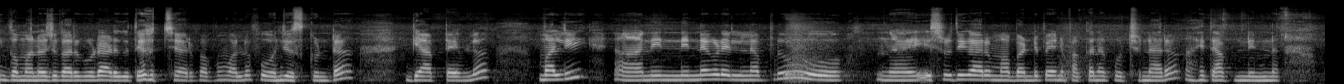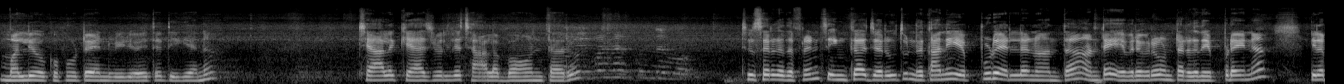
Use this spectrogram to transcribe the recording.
ఇంకా మనోజ్ గారు కూడా అడిగితే వచ్చారు. పాపం వాళ్ళు ఫోన్ చూసుకుంటా గ్యాప్ టైంలో. మళ్ళీ నేను నిన్న కూడా వెళ్ళినప్పుడు ఈ శృతి గారు మా బండి పైన పక్కన కూర్చున్నారు. అయితే అప్పుడు నిన్న మళ్ళీ ఒక ఫోటో అండ్ వీడియో అయితే దిగాను. చాలా క్యాజువల్గా చాలా బాగుంటారు. చూసారు కదా ఫ్రెండ్స్ ఇంకా జరుగుతుంది కానీ ఎప్పుడు వెళ్ళను అంత. అంటే ఎవరెవరో ఉంటారు కదా ఎప్పుడైనా ఇలా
